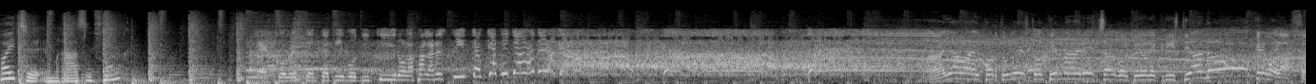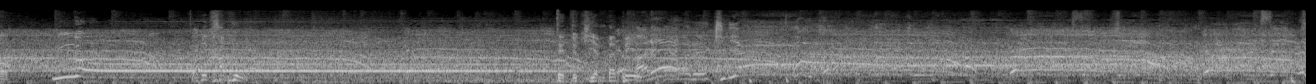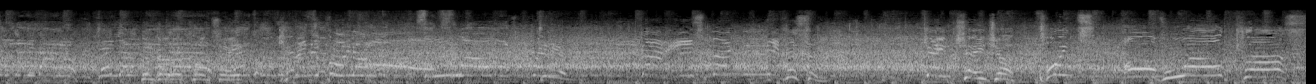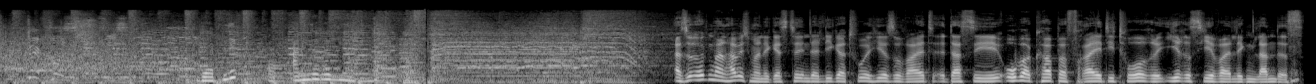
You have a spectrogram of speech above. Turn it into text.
Heute im Rasenfunk. Eccolo il tentativo di tiro, la palla respinta, il capitano della Allá va el portugués con pierna derecha, el golpeo de Cristiano. ¡Qué golazo! ¡Gol! Avec Rabiot. Tête de Kylian Mbappé. Allez Oh, le Kylian Conte. Changer. Points of world class difference. Der Blick auf andere Ligen. Also irgendwann habe ich meine Gäste in der Ligatur hier so weit, dass sie oberkörperfrei die Tore ihres jeweiligen Landes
